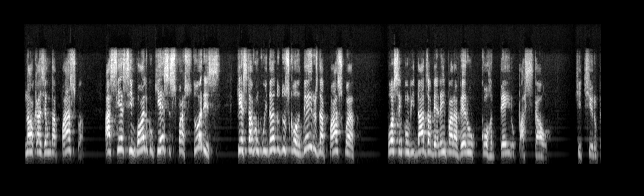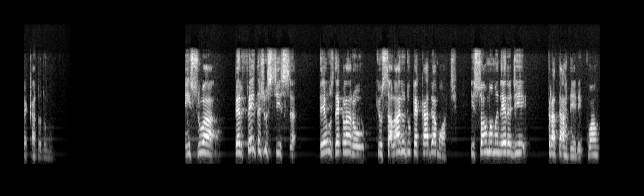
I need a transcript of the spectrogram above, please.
na ocasião da Páscoa. Assim é simbólico que esses pastores que estavam cuidando dos cordeiros da Páscoa fossem convidados a Belém para ver o cordeiro pascal que tira o pecado do mundo. Em sua perfeita justiça, Deus declarou que o salário do pecado é a morte, e só uma maneira de tratar dele, com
